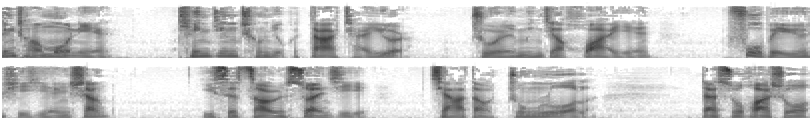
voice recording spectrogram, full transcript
清朝末年，天津城有个大宅院，主人名叫华严，父辈原是盐商，一次遭人算计，家道中落了。但俗话说，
